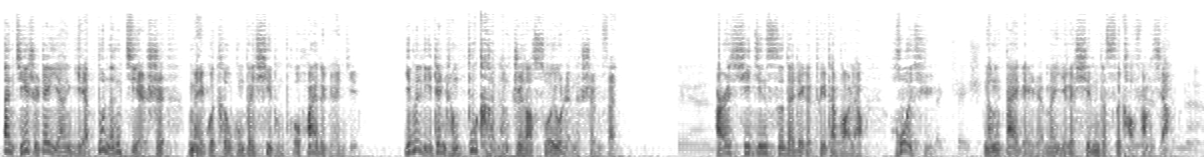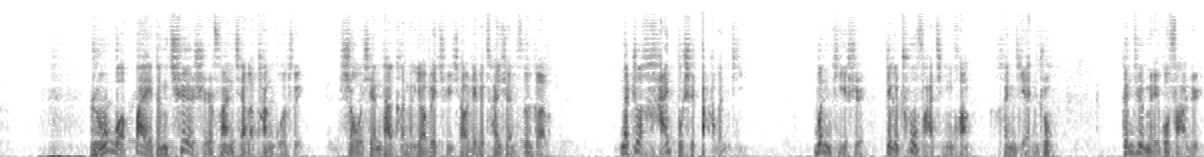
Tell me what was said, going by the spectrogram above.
但即使这样，也不能解释美国特工被系统破坏的原因，因为李振成不可能知道所有人的身份。而希金斯的这个推特爆料，或许能带给人们一个新的思考方向。如果拜登确实犯下了叛国罪，首先他可能要被取消这个参选资格了。那这还不是大问题，问题是这个处罚情况。很严重。根据美国法律，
